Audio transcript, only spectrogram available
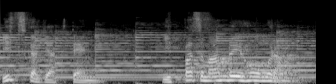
いつか逆転。一発満塁ホームラン。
